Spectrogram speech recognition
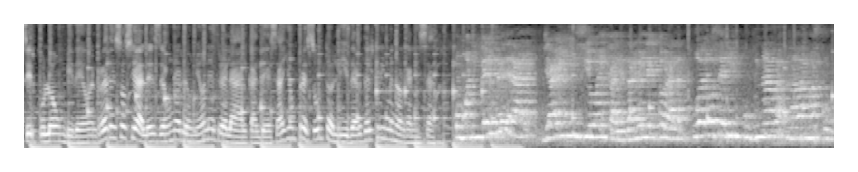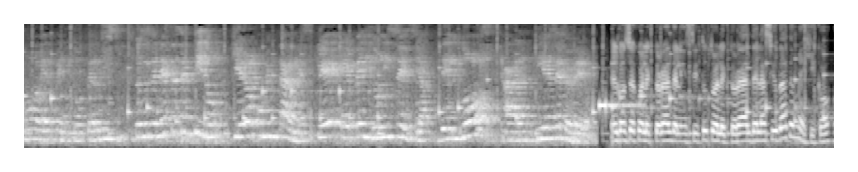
circuló un video en redes sociales de una reunión entre la alcaldesa y un presunto líder del crimen organizado. Como a nivel federal ya inició el calendario electoral, puedo ser impugnada nada más por no haber pedido permiso. Entonces, en este sentido, quiero comentarles que he pedido licencia del 2 al 10 de febrero. El Consejo Electoral del Instituto Electoral de la Ciudad de México,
